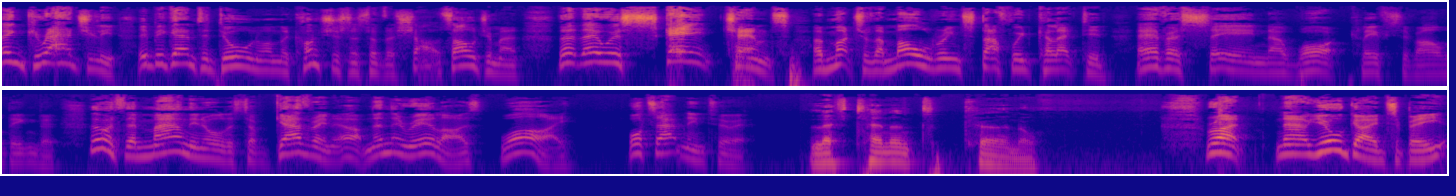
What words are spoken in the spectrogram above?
And gradually it began to dawn on the consciousness of the soldier man that there was scant chance of much of the mouldering stuff we'd collected ever seeing the white cliffs of old England. In other words, they're mounding all this stuff, gathering it up, and then they realise why. What's happening to it? Lieutenant Colonel. Right. Now you're going to be,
